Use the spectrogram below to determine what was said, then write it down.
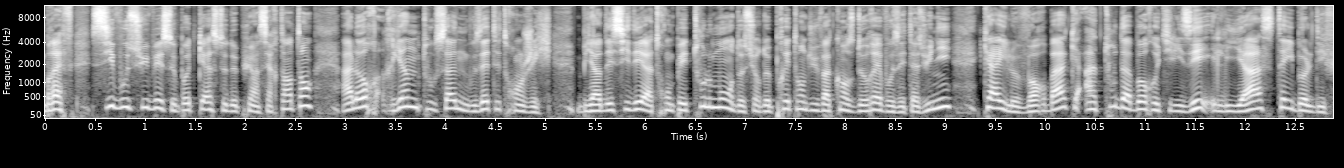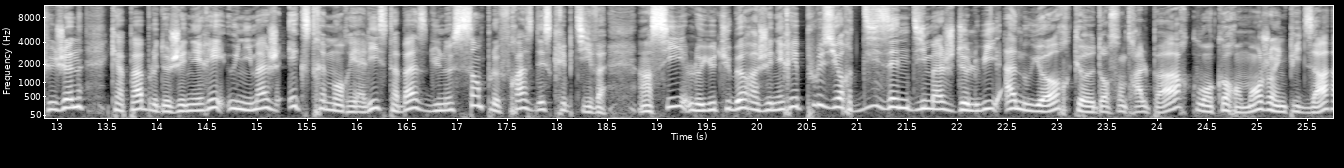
Bref, si vous suivez ce podcast depuis un certain temps, alors rien de tout ça ne vous est étranger. Bien décidé à tromper tout le monde sur de prétendus du vacances de rêve aux États-Unis, Kyle Vorbach a tout d'abord utilisé l'IA Stable Diffusion, capable de générer une image extrêmement réaliste à base d'une simple phrase descriptive. Ainsi, le youtubeur a généré plusieurs dizaines d'images de lui à New York, dans Central Park ou encore en mangeant une pizza,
